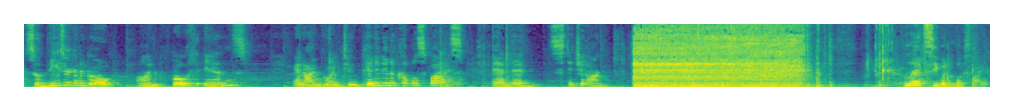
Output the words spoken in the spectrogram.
So these are gonna go on both ends and I'm going to pin it in a couple spots and then stitch it on. Let's see what it looks like.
